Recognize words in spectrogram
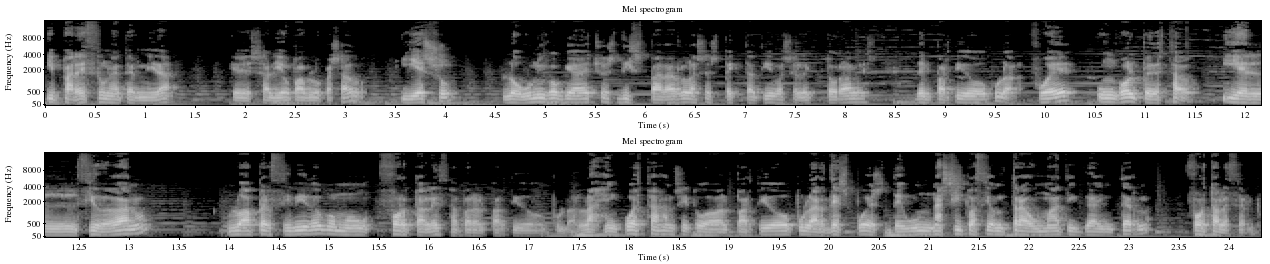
Y parece una eternidad que salió Pablo Casado. Y eso lo único que ha hecho es disparar las expectativas electorales del Partido Popular. Fue un golpe de Estado. Y el ciudadano lo ha percibido como fortaleza para el Partido Popular. Las encuestas han situado al Partido Popular después de una situación traumática interna, fortalecerlo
